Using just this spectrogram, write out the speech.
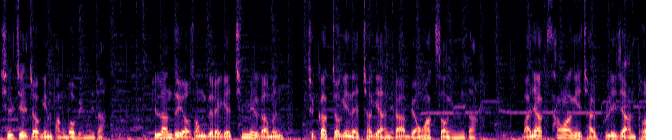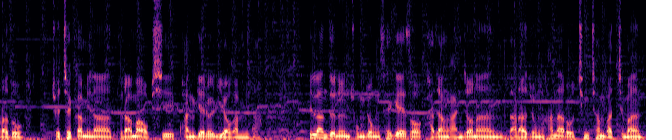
실질적인 방법입니다. 핀란드 여성들에게 친밀감은 즉각적인 애착이 아니라 명확성입니다. 만약 상황이 잘 풀리지 않더라도 죄책감이나 드라마 없이 관계를 이어갑니다. 핀란드는 종종 세계에서 가장 안전한 나라 중 하나로 칭찬받지만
